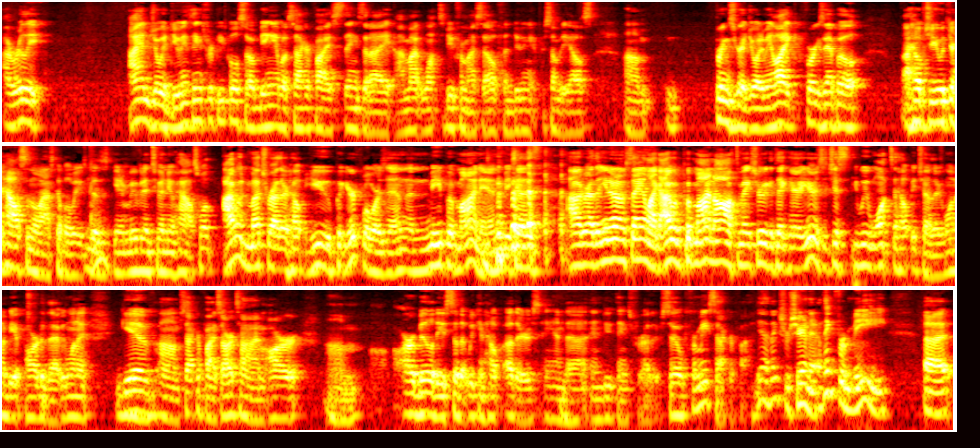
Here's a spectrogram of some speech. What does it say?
I really I enjoy doing things for people. So being able to sacrifice things that I, I might want to do for myself and doing it for somebody else um, brings great joy to me. Like, for example, I helped you with your house in the last couple of weeks because you're moving into a new house. Well, I would much rather help you put your floors in than me put mine in because I would rather, you know what I'm saying? Like, I would put mine off to make sure we could take care of yours. It's just, we want to help each other. We want to be a part of that. We want to give, um, sacrifice our time, our, um, our abilities so that we can help others and uh, and do things for others. So for me, sacrifice. Yeah, thanks for sharing that. I think for me, uh,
